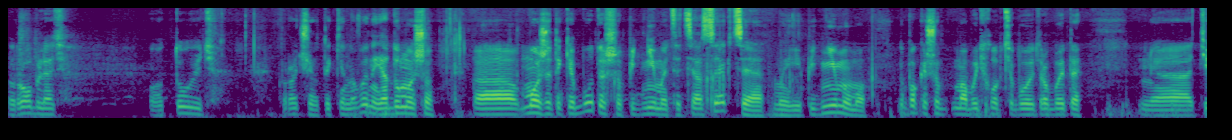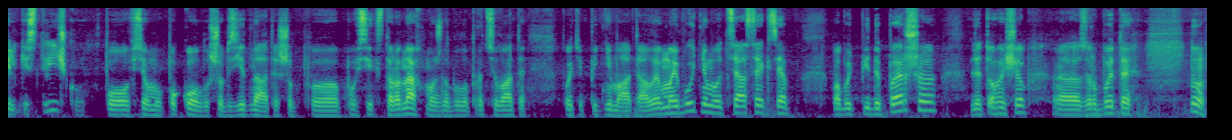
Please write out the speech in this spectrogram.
роблять, готують. Коротше, такі новини. Я думаю, що е, може таке бути, що підніметься ця секція, ми її піднімемо. Ну, поки що, мабуть, хлопці будуть робити е, тільки стрічку по всьому по колу, щоб з'єднати, щоб е, по всіх сторонах можна було працювати, потім піднімати. Але в майбутньому ця секція, мабуть, піде першою для того, щоб е, зробити, ну,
